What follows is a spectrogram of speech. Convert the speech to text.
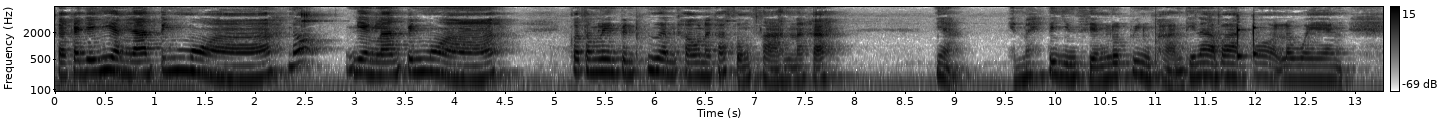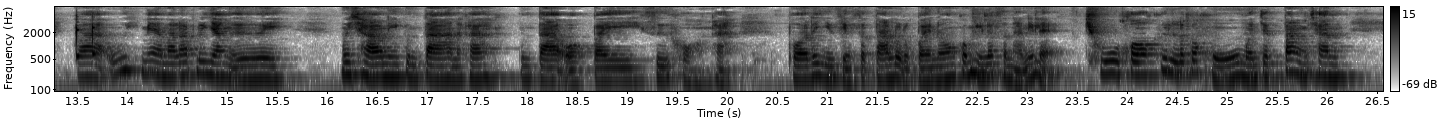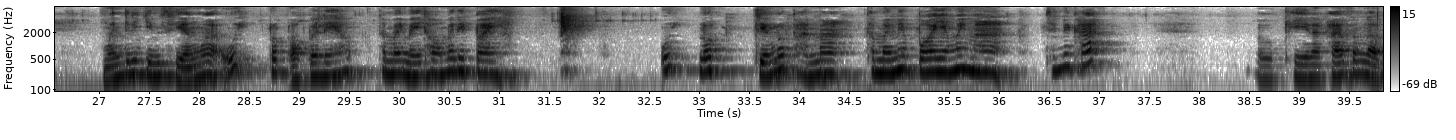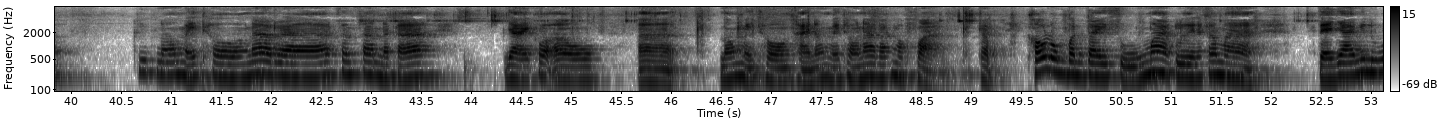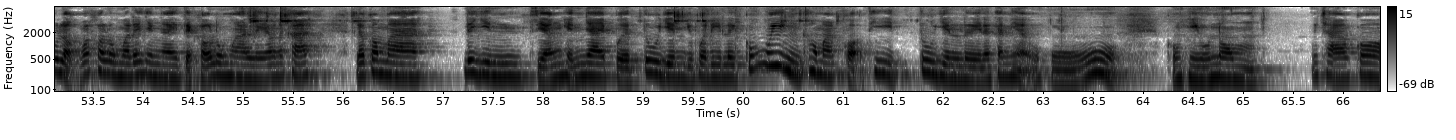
เขาก็จะเลี้ยงหลานเป็นหมาเนาะเลี้ยงหลานเป็นหมาก็ต้องเล่นเป็นเพื่อนเขานะคะ สงสารนะคะ เนี่ยเห็นไหมได้ยินเสียงรถวิ่งผ่านที่หน้าบ้านก็ระแวง ว่า อุ้ยแม่มารับหรือยังเอ่ยเมื่อเช้านี้คุณตานะคะ คุณตาออกไปซื้อของค่ะ พอได้ยินเสียงสตาร์ทรถออกไปน้องก็มีลักษณะนี่แหละ ชูคอขึ้นแล้วก็หูเหมือนจะตั้งชัน เหมือนจะได้ยินเสียงว่า อุ้ยรถออกไปแล้วทำไมไหมทองไม่ได้ไป อุ้ยรถเสียงรถผ่านมาทำไมแม่ปอยยังไม่มา ใช่ไหมคะ โอเคนะคะสำหรับ คลิปน้องไหมทองน่ารักสั้น ๆนะคะ ยายก็เอาอ่าน้องไหมทองถ่ายน้องไหมทองน่ารักมาฝากกับเขาลงบันไดสูงมากเลยนะคะมา แต่ยายไม่รู้หรอกว่าเขาลงมาได้ยังไง แต่เขาลงมาแล้วนะคะ แล้วก็มาได้ยินเสียงเห็นยายเปิดตู้เย็นอยู่พอดีเลยก็วิ่งเข้ามาเกาะที่ตู้เย็นเลยนะคะ เนี่ยโอ้โหคงหิวนมเมื่อเช้าก็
